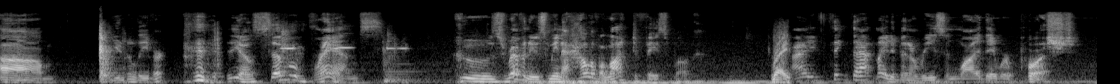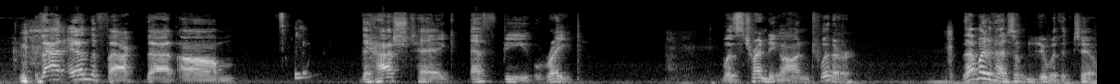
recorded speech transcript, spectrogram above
um, Unilever, you know, several brands whose revenues mean a hell of a lot to Facebook. Right. I think that might have been a reason why they were pushed. that and the fact that um, the hashtag FB rape was trending on Twitter. That might have had something to do with it too.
